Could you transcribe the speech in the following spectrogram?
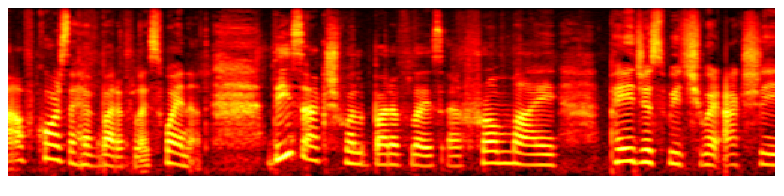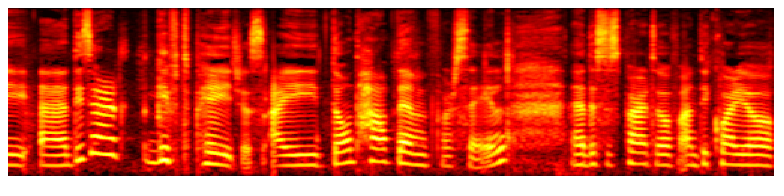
of course I have butterflies, why not? These actual butterflies are from my pages which were actually, uh, these are gift pages. I don't have them for sale. Uh, this is part of Antiquario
